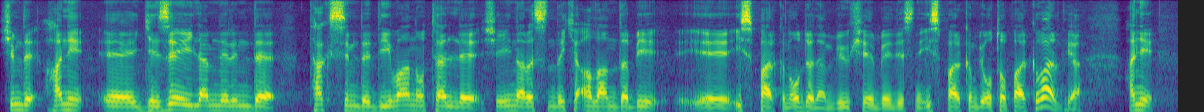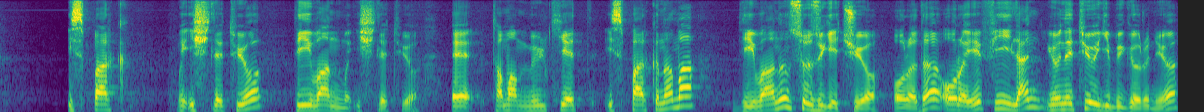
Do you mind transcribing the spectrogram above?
Şimdi hani e, gezi eylemlerinde Taksim'de Divan Otel'le şeyin arasındaki alanda bir e, İspark'ın o dönem Büyükşehir Belediyesi'nin İspark'ın bir otoparkı vardı ya. Hani İspark mı işletiyor, divan mı işletiyor? E tamam mülkiyet İspark'ın ama divanın sözü geçiyor orada. Orayı fiilen yönetiyor gibi görünüyor.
